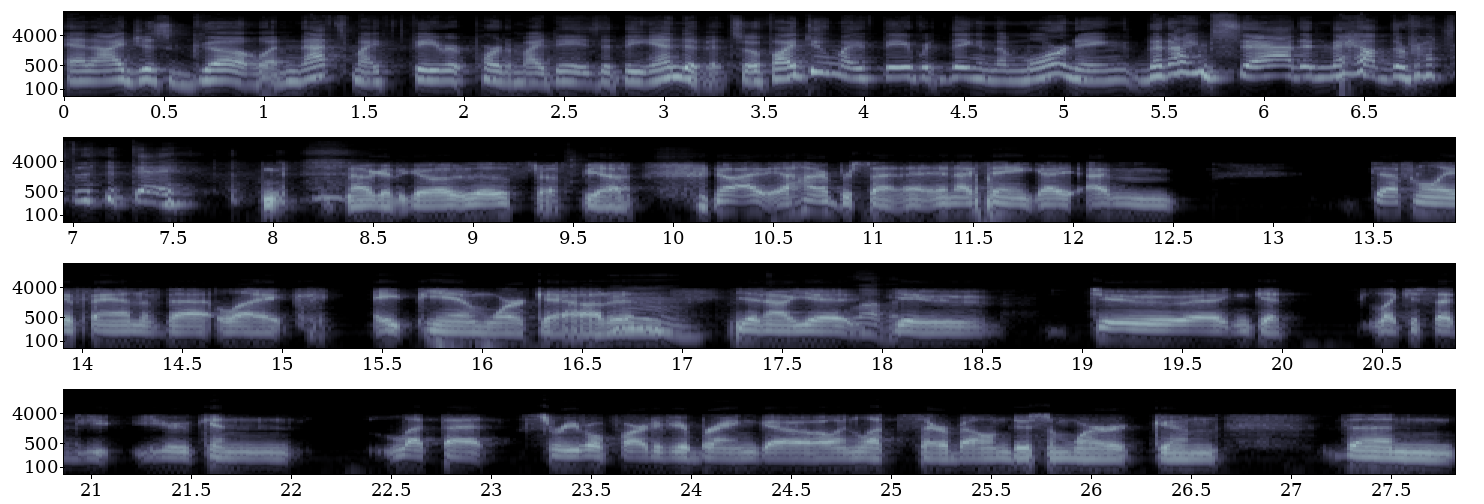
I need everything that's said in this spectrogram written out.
and I just go. And that's my favorite part of my day is at the end of it. So if I do my favorite thing in the morning, then I'm sad and mad the rest of the day. now I got to go to those stuff. Yeah, no, I 100, percent and I think I, I'm definitely a fan of that like 8 p.m. workout, and Mm. you know, you it. you do uh, and get like you said, you you can let that cerebral part of your brain go and let the cerebellum do some work, and then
